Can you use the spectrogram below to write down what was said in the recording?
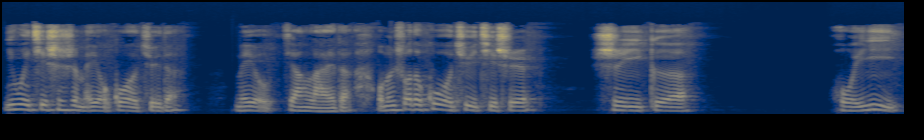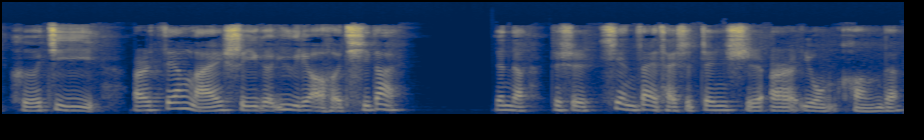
因为其实是没有过去的，没有将来的。我们说的过去其实是一个回忆和记忆，而将来是一个预料和期待。真的，这是现在才是真实而永恒的。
